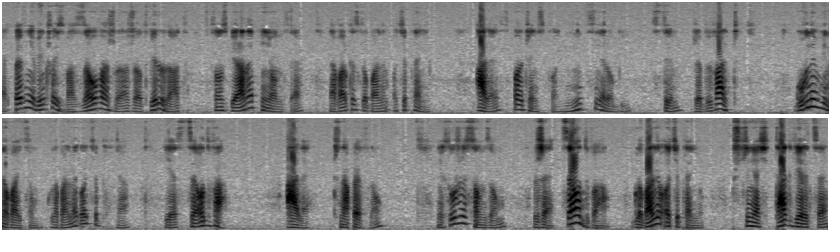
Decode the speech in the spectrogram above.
Jak pewnie większość z Was zauważyła, że od wielu lat są zbierane pieniądze na walkę z globalnym ociepleniem, ale społeczeństwo nic nie robi z tym, żeby walczyć. Głównym winowajcą globalnego ocieplenia jest CO2. Ale czy na pewno? Niektórzy sądzą, że CO2 w globalnym ociepleniu przyczynia się tak wielce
